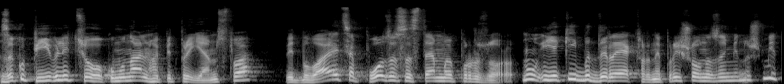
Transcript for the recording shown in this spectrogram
закупівлі цього комунального підприємства відбувається поза системою Прозоро. Ну і який би директор не прийшов на заміну Шмідт,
